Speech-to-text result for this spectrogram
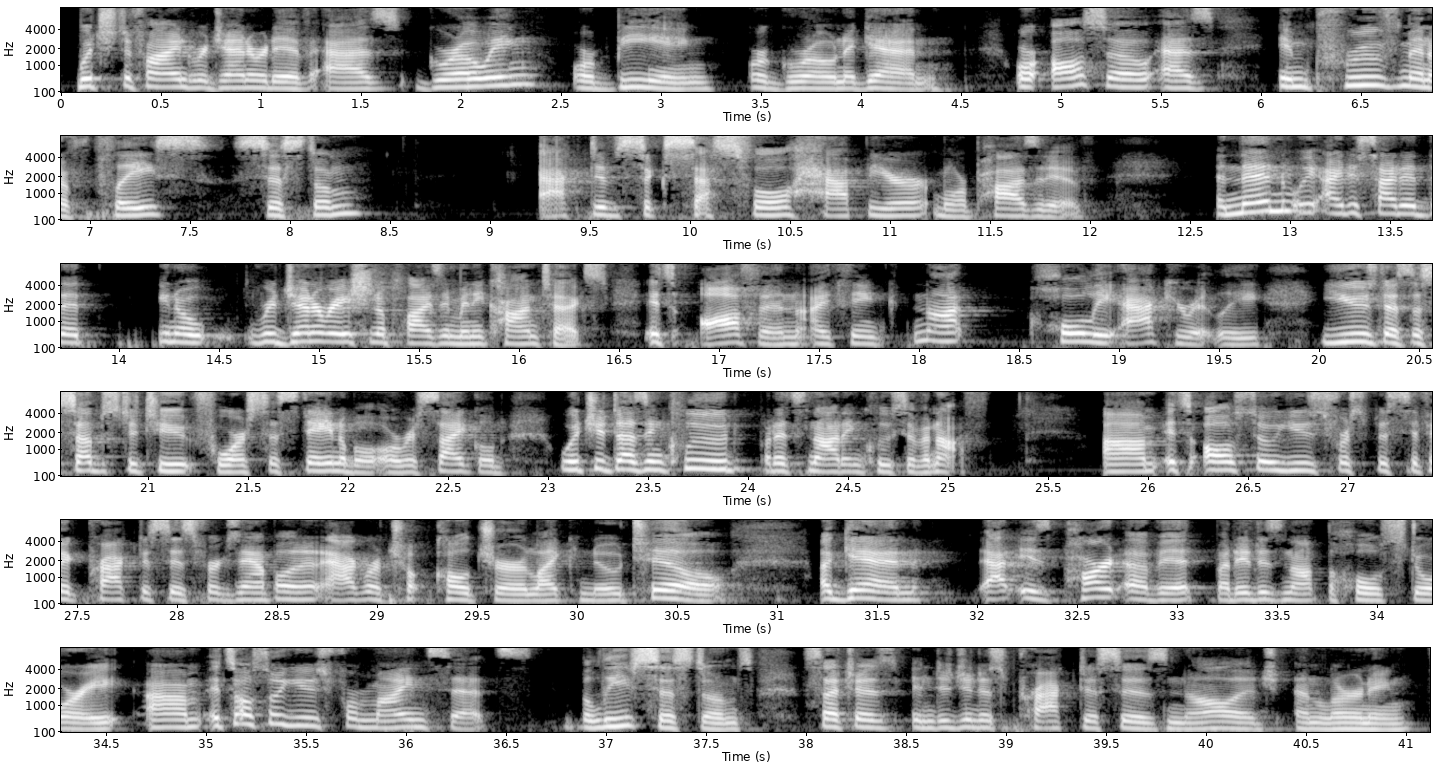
which defined regenerative as growing or being or grown again, or also as improvement of place, system, active, successful, happier, more positive. And then we, I decided that you know regeneration applies in many contexts. It's often, I think, not wholly accurately used as a substitute for sustainable or recycled, which it does include, but it's not inclusive enough. Um, it's also used for specific practices, for example, in agriculture like no-till. Again, that is part of it, but it is not the whole story. Um, it's also used for mindsets, belief systems, such as indigenous practices, knowledge, and learning.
